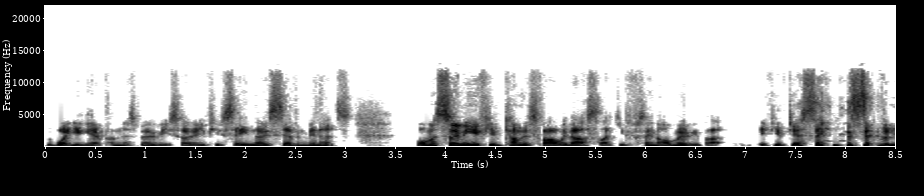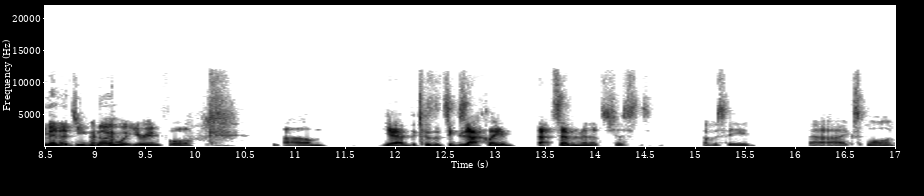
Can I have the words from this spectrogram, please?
what you get from this movie so if you've seen those seven minutes well i'm assuming if you've come this far with us like you've seen the whole movie but if you've just seen the seven minutes you know what you're in for um yeah because it's exactly that seven minutes just obviously uh explored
